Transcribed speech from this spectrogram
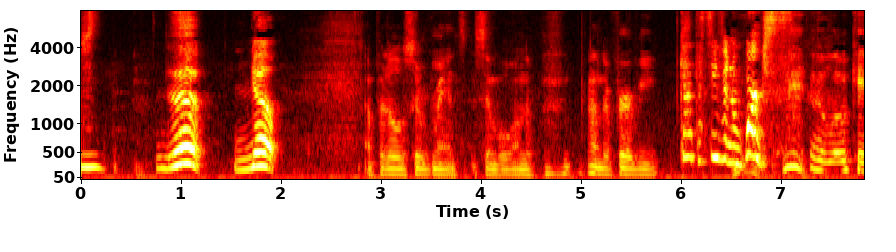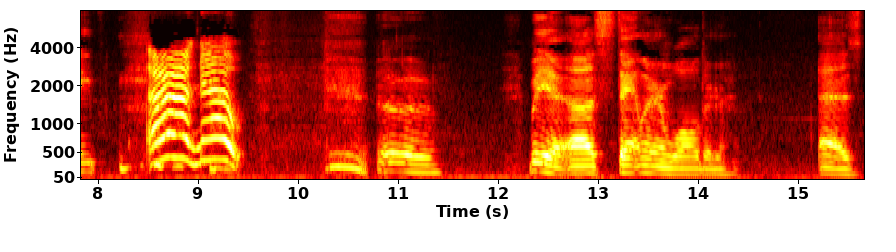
Just, ugh, no. I'll put a little Superman symbol on the on the Furby God, that's even worse. and a little cape. Ah, no. Uh, but yeah, uh, Statler and Waldorf as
